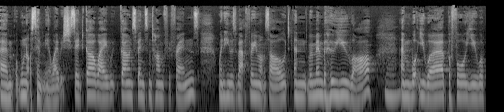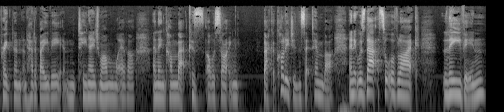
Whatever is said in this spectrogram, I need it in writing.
um, well, not sent me away, but she said, go away, go and spend some time with your friends when he was about three months old and remember who you are and what you were before you were pregnant and had a baby and teenage mum and whatever. And then come back because I was starting back at college in September, and it was that sort of like leaving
